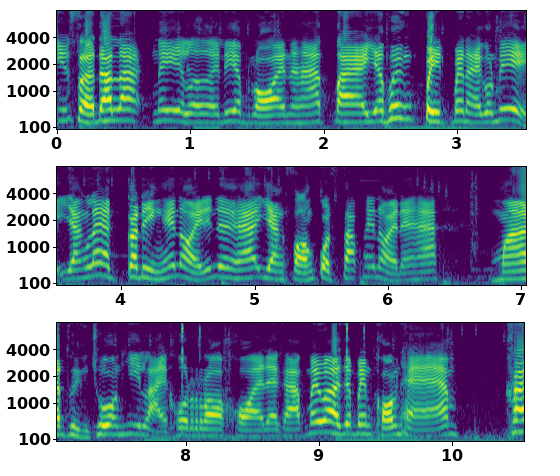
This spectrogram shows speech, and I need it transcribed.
อินเสิร์ตด้านล่างนี่เลยเรียบร้อยนะฮะ แต่อย่าเพิ่งปิดไปไหนคุณพี่ อย่างแรกกระดิ่งให้หน่อยนิดนึงฮะ อย่าง 2 กดซับให้หน่อยนะฮะ มาถึงช่วงที่หลายคนรอคอยนะครับ ไม่ว่าจะเป็นของแถม ค่า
